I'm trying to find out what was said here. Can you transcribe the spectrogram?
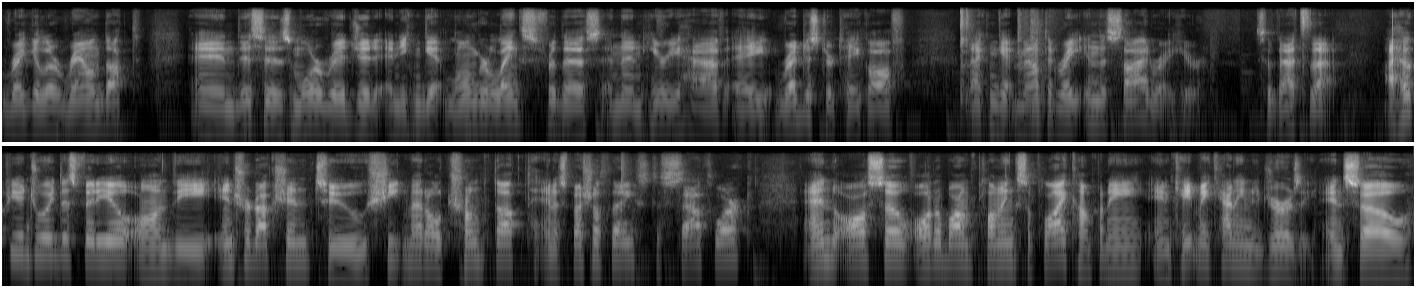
regular round duct and this is more rigid and you can get longer lengths for this and then here you have a register takeoff that can get mounted right in the side right here. So that's that. I hope you enjoyed this video on the introduction to sheet metal trunk duct and a special thanks to Southwark and also Audubon Plumbing Supply Company in Cape May County, New Jersey. And so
